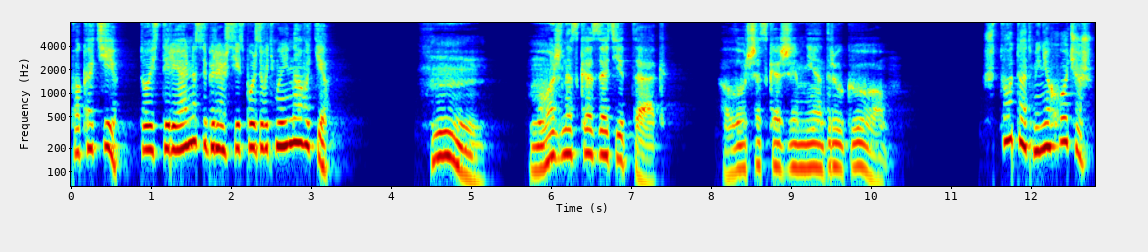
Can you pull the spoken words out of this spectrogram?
Погоди, то есть ты реально собираешься использовать мои навыки? Хм, можно сказать и так. Лучше скажи мне о другом. Что ты от меня хочешь?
